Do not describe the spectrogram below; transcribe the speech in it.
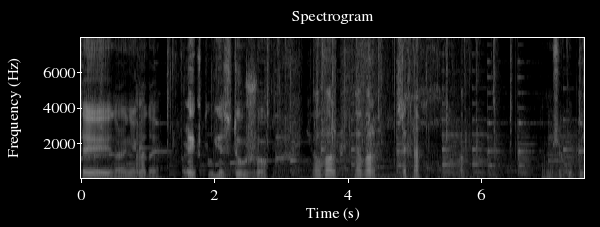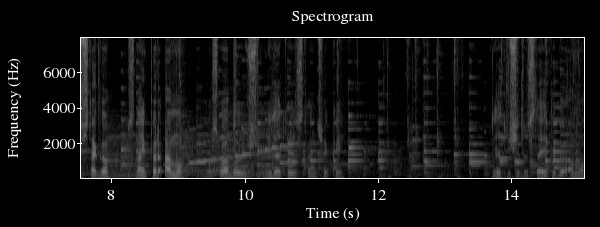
Ty, no nie gadaj. Ale ich tu jest dużo. Ja wal, ja wal. Zdechnę. Ja muszę kupić tego. Sniper ammo. No słabo już. Ile tu jest tam? Czekaj. Ile tu się dostaje tego ammo?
